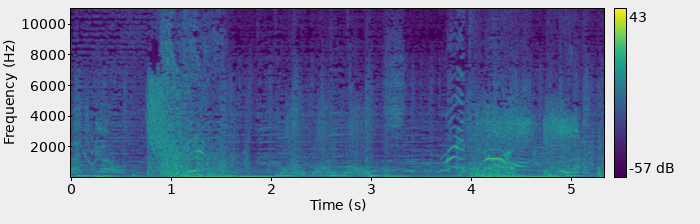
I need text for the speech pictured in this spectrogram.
Let's go! Let's!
